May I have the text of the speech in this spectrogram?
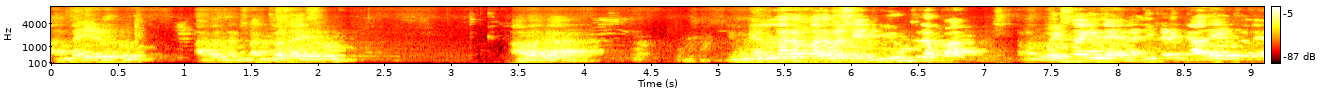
ಅಂತ ಹೇಳಿದ್ರು. ಆಗ ನನ್ಗೆ ಸಂತೋಷ ಆಯ್ತು. ಆವಾಗ ನಿಮ್ಮೆಲ್ಲರ ಭರವಸೆ ನೀವು ನಮ್ಗೆ ವಯಸ್ಸಾಗಿದೆ, ಹಳ್ಳಿ ಕಡೆ ಗಾದೆ ಹೇಳ್ತದೆ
